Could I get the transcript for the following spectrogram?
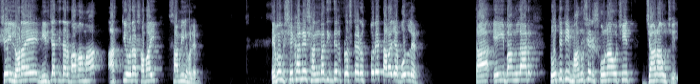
সেই লড়াইয়ে নির্যাতিতার বাবা মা, আত্মীয়রা সবাই সামিল হলেন। এবং সেখানে সাংবাদিকদের প্রশ্নের উত্তরে তারা যা বললেন, তা এই বাংলার প্রতিটি মানুষের শোনা উচিত, জানা উচিত।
